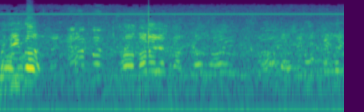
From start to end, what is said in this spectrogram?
ਮਨਜੀਤ। ਹਾਂ, ਮਾੜਾ ਜਿਹਾ ਕਰਾ ਦਿਆ ਆ ਲਾ ਦੇ ਮੁੱਕੇ ਦੇ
